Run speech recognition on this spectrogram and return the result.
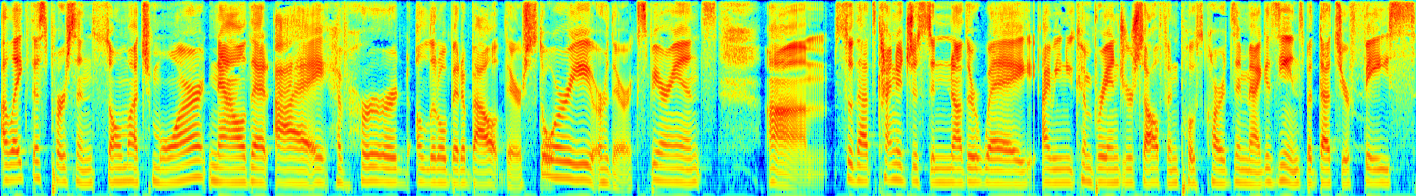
I like this person so much more now that I have heard a little bit about their story or their experience. Um, so that's kind of just another way. I mean, you can brand yourself in postcards and magazines, but that's your face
